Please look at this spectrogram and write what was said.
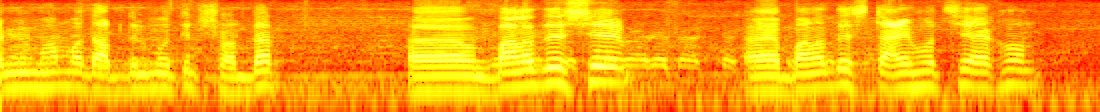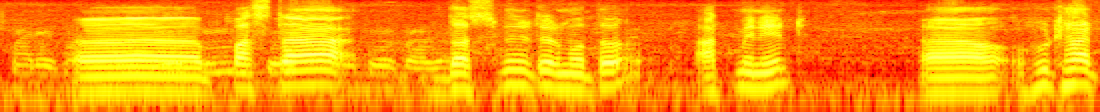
আমি মোহাম্মদ আব্দুল মতিন সর্দার। বাংলাদেশে বাংলাদেশ টাইম হচ্ছে এখন পাঁচটা দশ মিনিটের মতো, আট মিনিট। হুটহাট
